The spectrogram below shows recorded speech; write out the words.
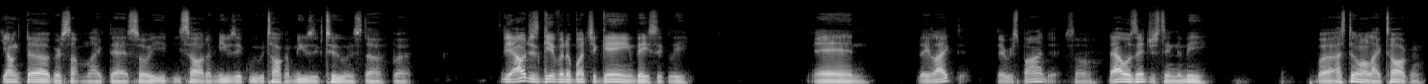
Young Thug or something like that. So he, he saw the music. We were talking music too and stuff. But yeah, I was just giving a bunch of game basically, and they liked it. They responded. So that was interesting to me. But I still don't like talking.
